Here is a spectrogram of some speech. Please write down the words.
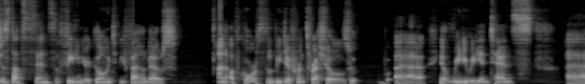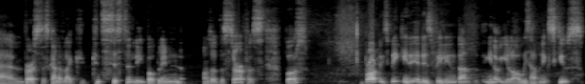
just that sense of feeling you're going to be found out. And of course, there'll be different thresholds, uh, you know, really, really intense um, versus kind of like consistently bubbling under the surface. But broadly speaking, it is feeling that, you know, you'll always have an excuse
